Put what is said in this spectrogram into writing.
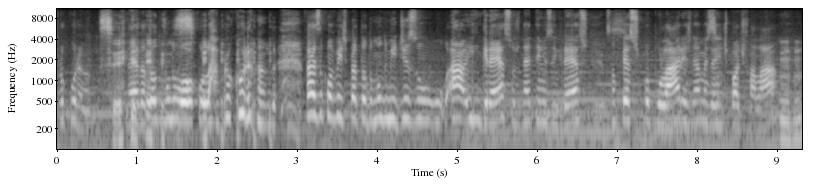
procurando. Sim. Né? Tá todo mundo louco Sim. lá procurando. Faz o um convite para todo mundo, me diz o. Ah, ingressos, né? Tem os ingressos. Isso. São preços populares, né? Mas a gente pode falar. Uhum.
